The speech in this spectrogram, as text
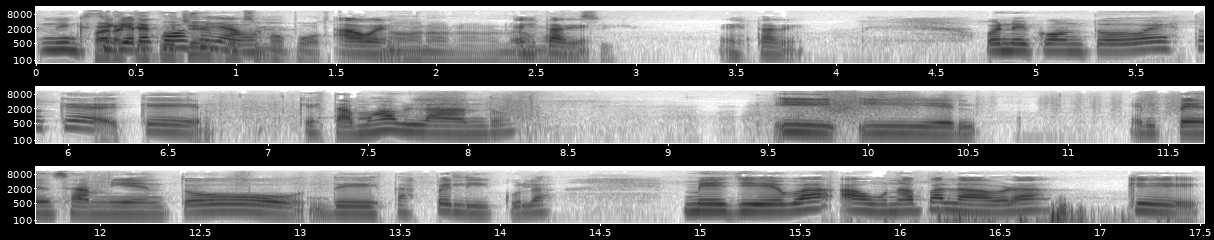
ni para siquiera que cómo se el llama. próximo podcast. Ah, bueno. No, no, no, no le vamos Está a bien. decir. Está bien. Bueno, y con todo esto que, que, que estamos hablando y, y el, el pensamiento de estas películas, me lleva a una palabra que,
